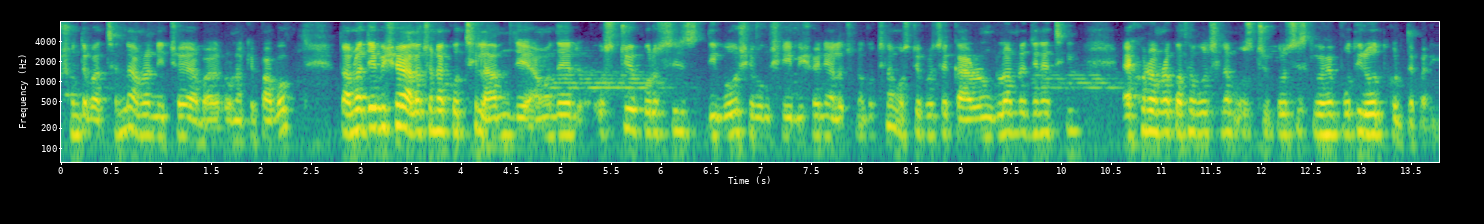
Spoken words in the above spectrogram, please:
শুনতে পাচ্ছেন না। আমরা নিশ্চয়ই আবার ওনাকে পাবো। তো আমরা যে বিষয়ে আলোচনা করছিলাম যে আমাদের osteoporosis দিবস এবং সেই বিষয় নিয়ে আলোচনা করছিলাম। এর কারণগুলো আমরা জেনেছি। এখন আমরা কথা বলছিলাম osteoporosis কীভাবে প্রতিরোধ করতে পারি।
